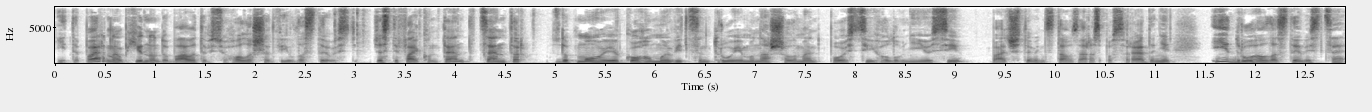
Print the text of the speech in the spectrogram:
і тепер необхідно додати всього лише дві властивості: Justify Content Center, з допомогою якого ми відцентруємо наш елемент по ось цій головній осі. Бачите, він став зараз посередині. І друга властивість це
